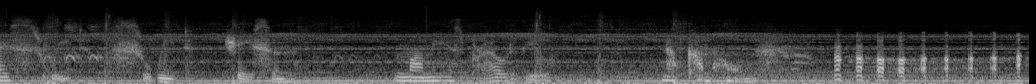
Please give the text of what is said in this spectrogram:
My sweet, sweet Jason. Mommy is proud of you. Now come home.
